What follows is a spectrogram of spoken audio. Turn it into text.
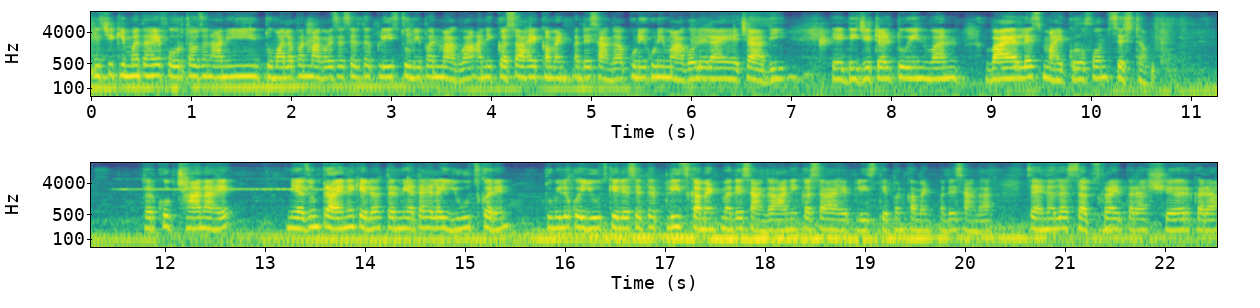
ह्याची किंमत आहे फोर थाउजंड आणि तुम्हाला पण मागवायचं असेल तर प्लीज तुम्ही पण मागवा. आणि कसं आहे कमेंटमध्ये सांगा कुणी कुणी मागवलेलं आहे ह्याच्या आधी? हे digital two in one wireless microphone system तर खूप छान आहे. मी अजून ट्राय नाही केलं तर मी आता ह्याला यूज करेन. तुम्ही लोक यूज केले असेल तर प्लीज कमेंटमध्ये सांगा. आणि कसं आहे प्लीज ते पण कमेंटमध्ये सांगा. चॅनलला सबस्क्राईब करा शेअर करा.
